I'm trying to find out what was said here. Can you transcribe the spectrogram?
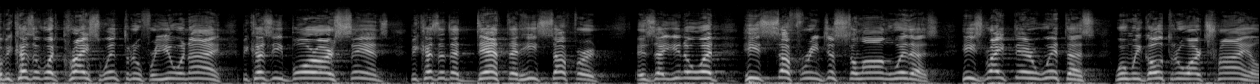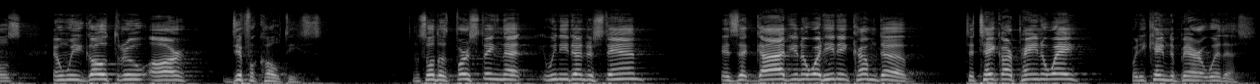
But because of what Christ went through for you and I, because he bore our sins, because of the death that he suffered, is that you know what? He's suffering just along with us. He's right there with us when we go through our trials and we go through our difficulties. And so the first thing that we need to understand is that God, you know what? He didn't come to, to take our pain away, but He came to bear it with us.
